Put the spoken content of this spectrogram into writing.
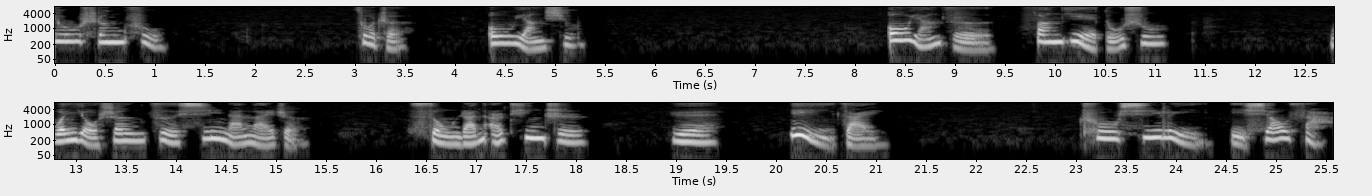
秋声赋，作者欧阳修。欧阳子方夜读书，闻有声自西南来者，悚然而听之，曰：“异哉！”出淅沥以潇洒。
